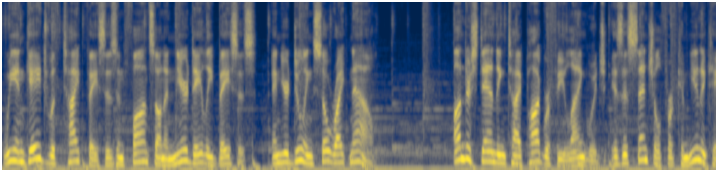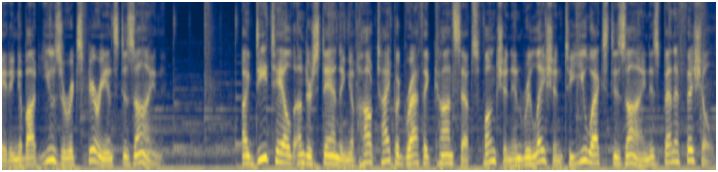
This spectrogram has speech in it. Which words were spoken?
We engage with typefaces and fonts on a near daily basis, and you're doing so right now. Understanding typography language is essential for communicating about user experience design. A detailed understanding of how typographic concepts function in relation to UX design is beneficial.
